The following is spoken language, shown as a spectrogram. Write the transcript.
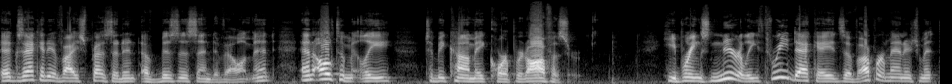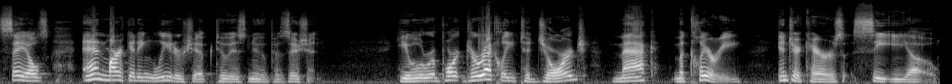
executive vice president of business and development and ultimately to become a corporate officer. He brings nearly three decades of upper management, sales, and marketing leadership to his new position. He will report directly to George Mac McCleary, Intercare's CEO.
